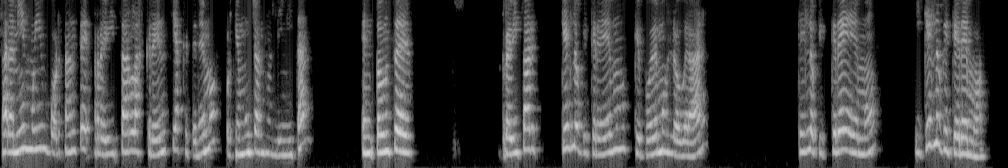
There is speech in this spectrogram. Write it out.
para mí es muy importante revisar las creencias que tenemos, porque muchas nos limitan. Entonces, revisar qué es lo que creemos que podemos lograr, qué es lo que creemos y qué es lo que queremos.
